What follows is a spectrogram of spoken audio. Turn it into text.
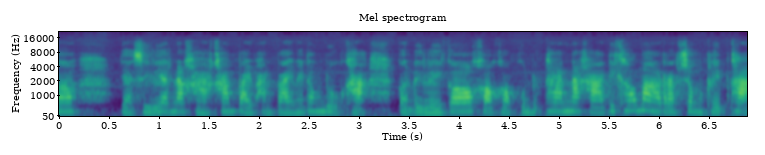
ก็อย่าซีเรียสนะคะ ข้ามไปผ่านไปไม่ต้องดูค่ะ ก่อนอื่นเลยก็ขอขอบคุณทุกท่านนะคะ ที่เข้ามารับชมคลิปค่ะ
